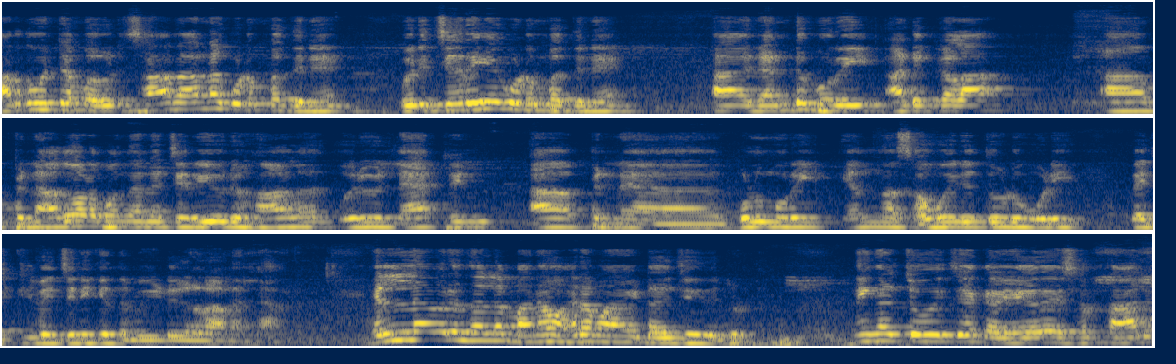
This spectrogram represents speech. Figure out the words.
അറുന്നൂറ്റമ്പത് ഒരു സാധാരണ കുടുംബത്തിന് ഒരു ചെറിയ കുടുംബത്തിന് രണ്ട് മുറി അടുക്കള പിന്നെ അതോടൊപ്പം തന്നെ ചെറിയൊരു ഹാൾ ഒരു ലാട്രിൻ പിന്നെ കുളിമുറി എന്ന സൗകര്യത്തോടു കൂടി വെച്ചിരിക്കുന്ന വീടുകളാണ് എല്ലാവരും. നല്ല മനോഹരമായിട്ട് അത് ചെയ്തിട്ടുണ്ട്. നിങ്ങൾ ചോദിച്ചേക്കാം ഏകദേശം നാല്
